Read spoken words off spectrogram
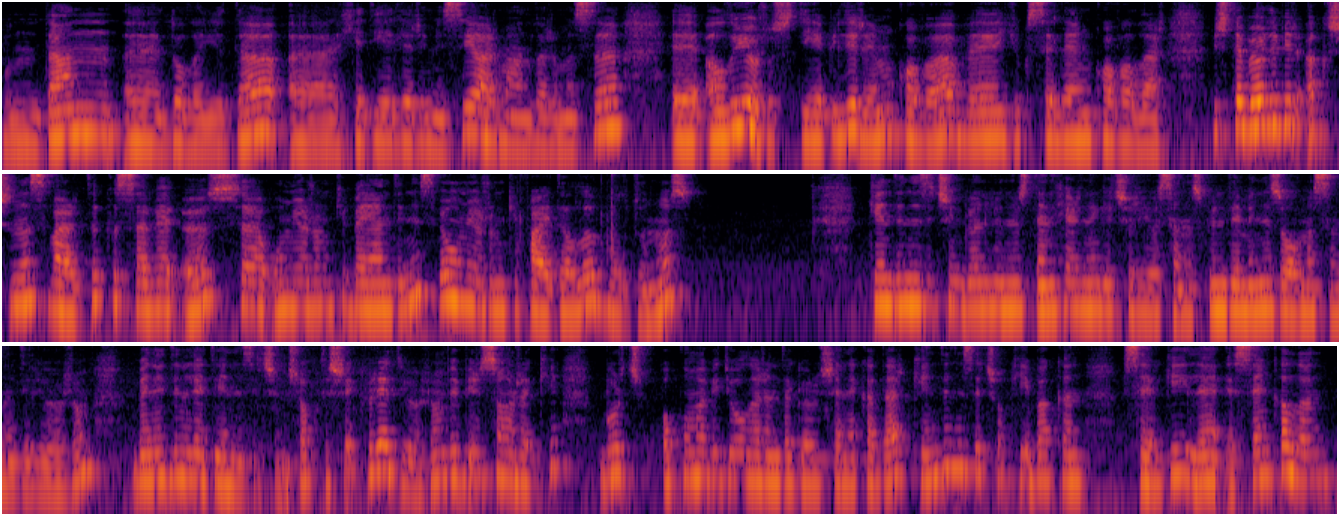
bundan e, dolayı da e, hediyelerimizi, armağanlarımızı e, alıyoruz diyebilirim kova ve yükselen kovalar. İşte böyle bir akışınız vardı kısa ve öz. E, umuyorum ki beğendiniz ve umuyorum ki faydalı buldunuz. Kendiniz için gönlünüzden her ne geçiriyorsanız gündeminiz olmasını diliyorum. Beni dinlediğiniz için çok teşekkür ediyorum ve bir sonraki burç okuma videolarında görüşene kadar kendinize çok iyi bakın. Sevgiyle esen kalın.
